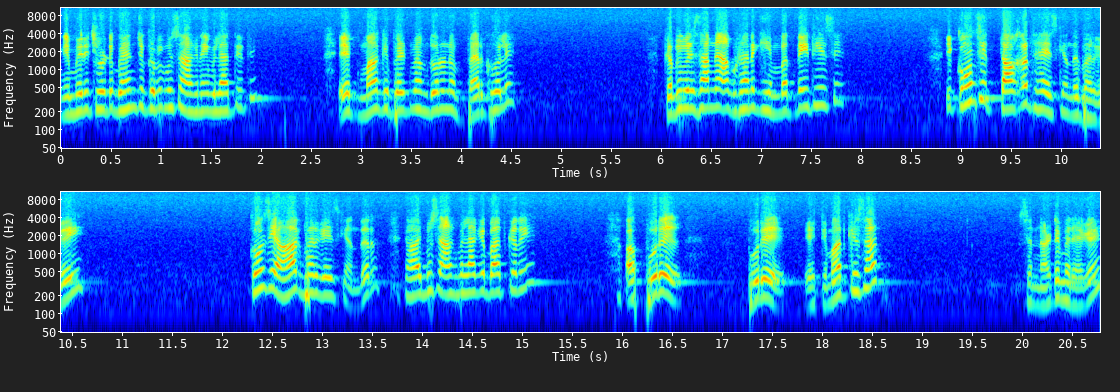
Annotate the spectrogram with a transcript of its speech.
یہ میری چھوٹی بہن جو کبھی مجھ سے آنکھ نہیں ملاتی تھی۔ ایک ماں کے پیٹ میں ہم دونوں نے پیر کھولے۔ کبھی میرے سامنے آنکھ اٹھانے کی ہمت نہیں تھی اسے۔ یہ کون سی طاقت ہے اس کے اندر بھر گئی؟ کون سی آگ بھر گئی اس کے اندر؟ آج بھی اسے آنکھ ملا کے بات کر رہی اور پورے پورے اعتماد کے ساتھ سناٹے میں رہ گئے۔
